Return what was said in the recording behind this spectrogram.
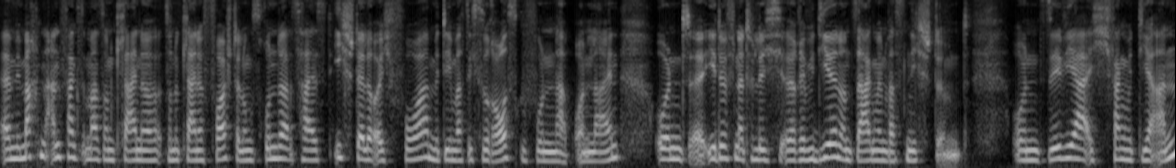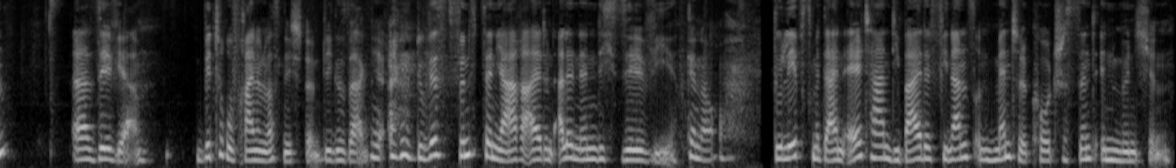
Ähm, wir machen anfangs immer so eine, kleine, so eine kleine Vorstellungsrunde. Das heißt, ich stelle euch vor mit dem, was ich so rausgefunden habe online. Und äh, ihr dürft natürlich äh, revidieren und sagen, wenn was nicht stimmt. Und Silvia, ich fange mit dir an. Äh, Silvia, bitte ruf rein, wenn was nicht stimmt. Wie gesagt, ja. du bist 15 Jahre alt und alle nennen dich Silvi. Genau. Du lebst mit deinen Eltern, die beide Finanz- und Mental Coaches sind, in München.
